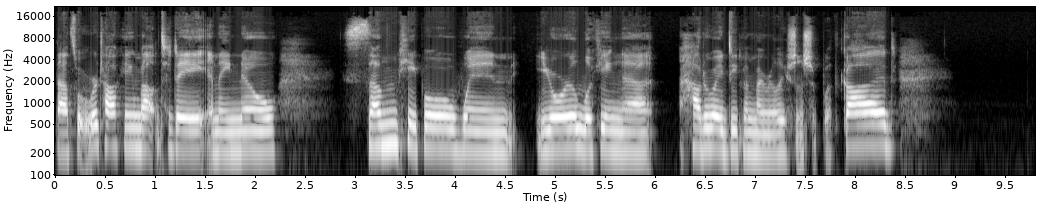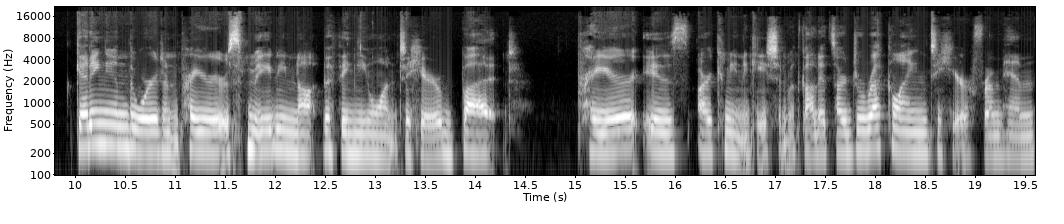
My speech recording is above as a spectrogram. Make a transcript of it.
That's what we're talking about today. And I know some people, when you're looking at how do I deepen my relationship with God, getting in the word and prayer is maybe not the thing you want to hear, but prayer is our communication with God. It's our direct line to hear from Him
